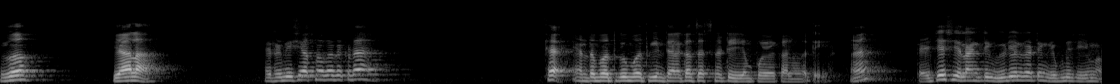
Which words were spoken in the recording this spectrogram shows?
ఇగో ఎలా ఇరగ తీసేస్తున్నావు కదా ఇక్కడ? చే ఎంత బతుకు బతుకు ఇంత వెనకాల చచ్చినట్టు ఏం పోయే కాలం అది? దయచేసి ఇలాంటి వీడియోలు గట్టి ఇంకెప్పుడు చేయము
